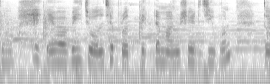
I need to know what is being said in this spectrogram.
তো এভাবেই চলছে প্রত্যেকটা মানুষের জীবন। তো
